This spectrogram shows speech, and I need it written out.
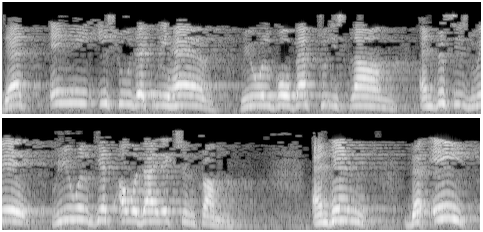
that any issue that we have, we will go back to Islam. And this is where we will get our direction from. And then the eighth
